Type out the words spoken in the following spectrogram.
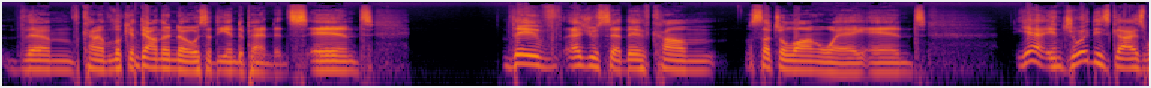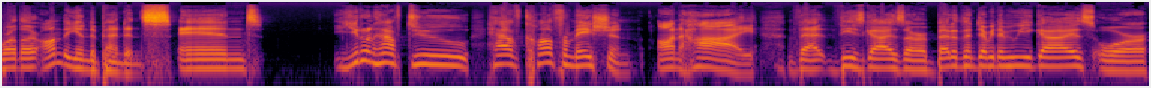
them kind of looking down their nose at the independents. And they've, as you said, they've come such a long way. And yeah, enjoy these guys while they're on the independents. And you don't have to have confirmation on high that these guys are better than WWE guys or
